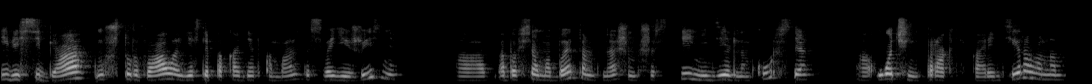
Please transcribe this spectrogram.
или себя, ну, штурвала, если пока нет команды своей жизни. А, обо всем об этом в нашем шестинедельном курсе, а, очень практикоориентированном,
